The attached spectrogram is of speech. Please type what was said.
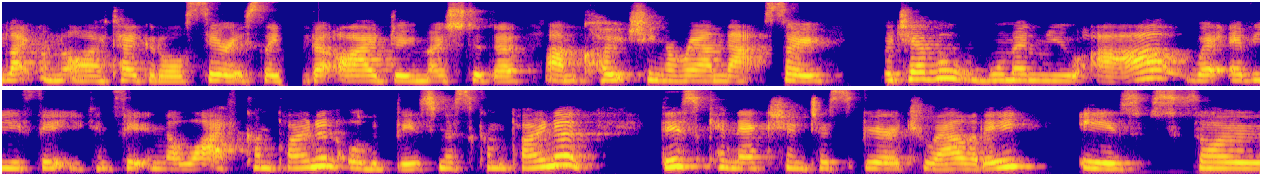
like no, I take it all seriously, but I do most of the um, coaching around that. So whichever woman you are, wherever you fit, you can fit in the life component or the business component. This connection to spirituality is so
